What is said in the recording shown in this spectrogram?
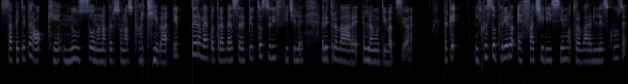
Sapete però che non sono una persona sportiva e per me potrebbe essere piuttosto difficile ritrovare la motivazione. Perché in questo periodo è facilissimo trovare delle scuse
